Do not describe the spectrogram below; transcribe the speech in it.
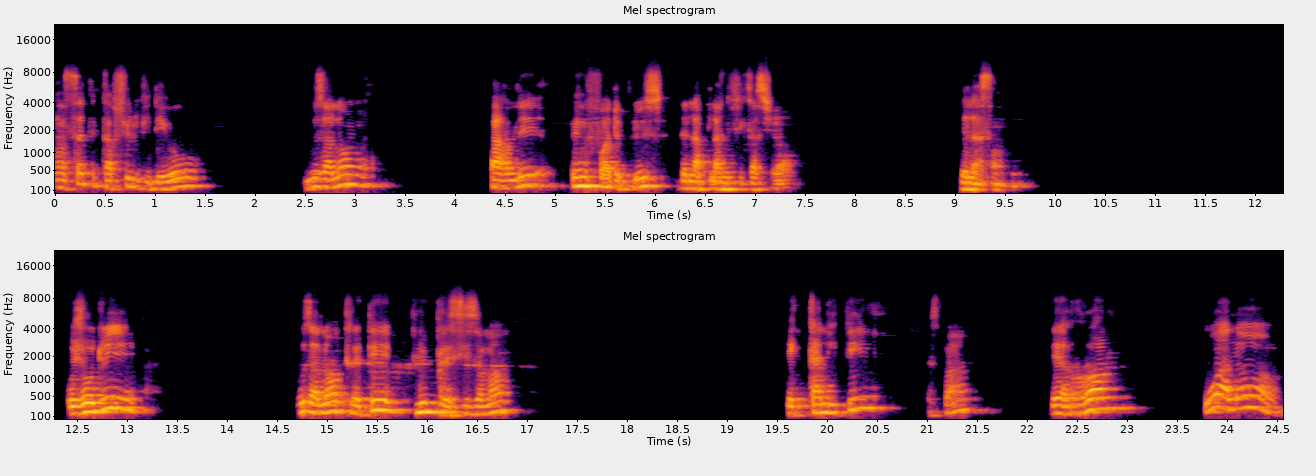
Dans cette capsule vidéo, nous allons parler une fois de plus de la planification de la santé. Aujourd'hui, nous allons traiter plus précisément des qualités, n'est-ce pas, des rôles ou alors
